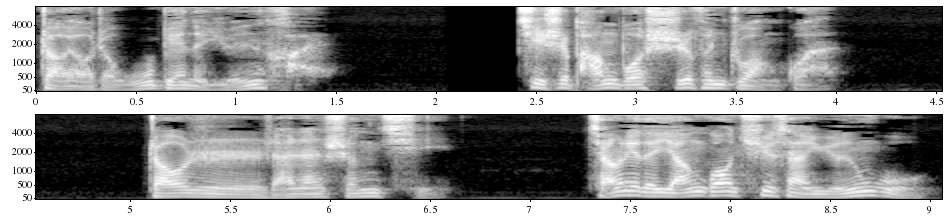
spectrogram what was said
照耀着无边的云海，气势磅礴，十分壮观。朝日冉冉升起，强烈的阳光驱散云雾，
